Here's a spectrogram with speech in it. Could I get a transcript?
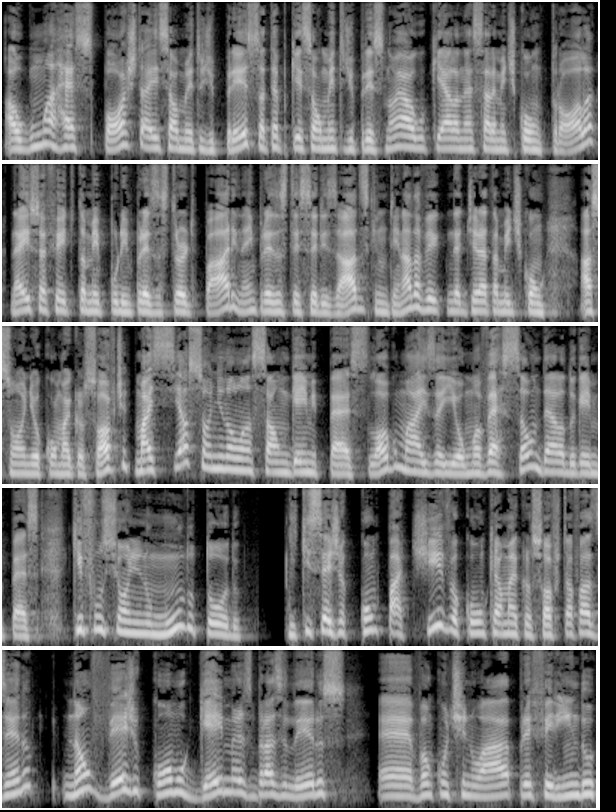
alguma resposta a esse aumento de preço, até porque esse aumento de preço não é algo que ela necessariamente controla, né? Isso é feito também por empresas third party, né? Empresas terceirizadas, que não tem nada a ver né, diretamente com a Sony ou com a Microsoft. Mas se a Sony não lançar um Game Pass logo mais aí, ou uma versão dela do Game Pass que funcione no mundo todo e que seja compatível com o que a Microsoft está fazendo, não vejo como gamers brasileiros é, vão continuar preferindo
